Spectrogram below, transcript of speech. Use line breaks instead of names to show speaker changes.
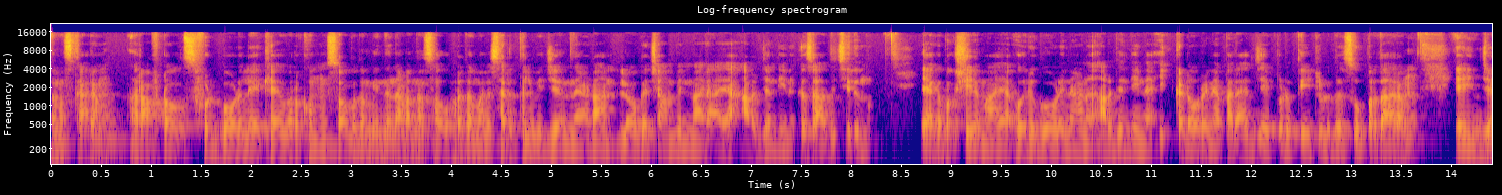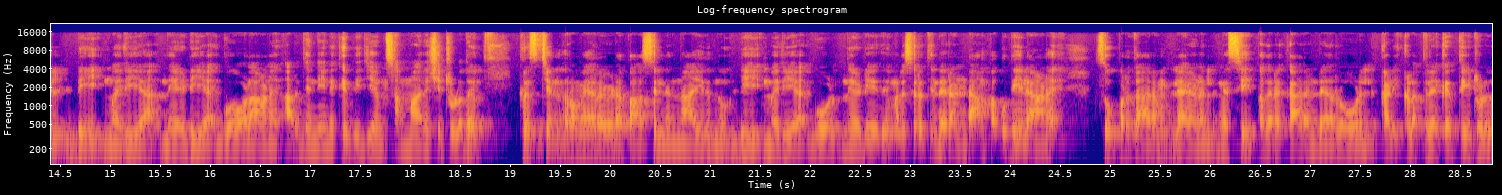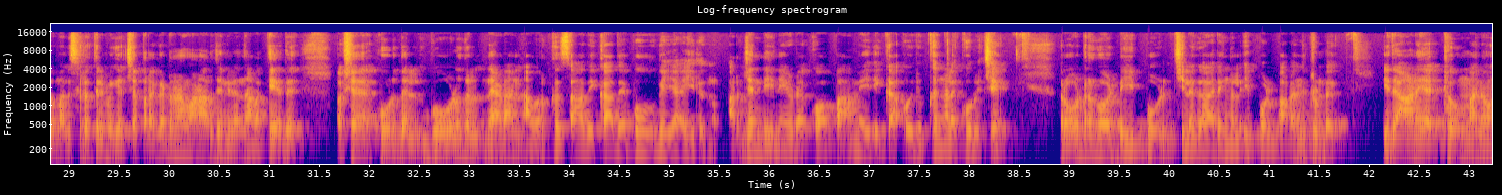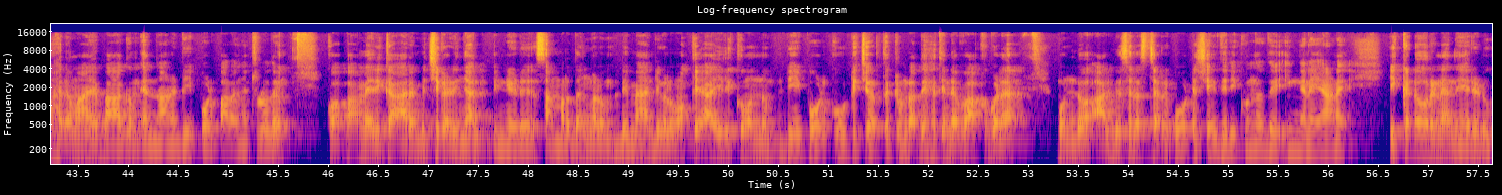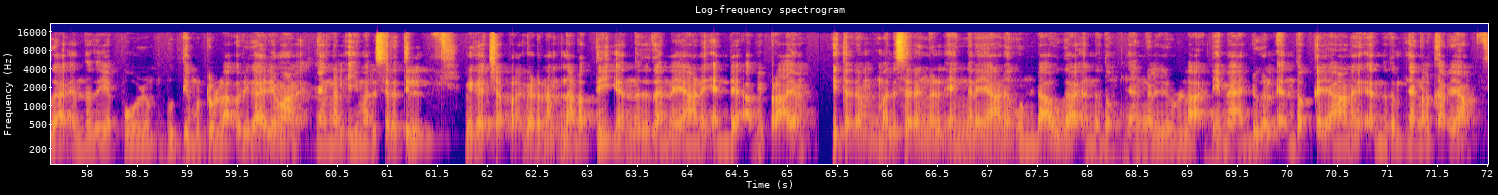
നമസ്കാരം. Raf talks ഫുട്ബോളിലേക്ക് ഏവർക്കും സ്വാഗതം. ഇന്ന് നടന്ന സൗഹൃദ മത്സരത്തിൽ വിജയം നേടാൻ ലോക ചാമ്പ്യന്മാരായ അർജന്റീനക്ക് സാധിച്ചിരുന്നു. ഏകപക്ഷീയമായ ഒരു ഗോളിനാണ് അർജന്റീന ഇക്കഡോറിനെ പരാജയപ്പെടുത്തിയിട്ടുള്ളത്. സൂപ്പർ താരം ഏഞ്ചൽ ഡി മരിയ നേടിയ ഗോളാണ് അർജന്റീനക്ക് വിജയം സമ്മാനിച്ചിട്ടുള്ളത്. ക്രിസ്ത്യൻ റൊമേറോയുടെ പാസിൽ നിന്നായിരുന്നു ഡി മരിയ ഗോൾ നേടിയത്. മത്സരത്തിന്റെ രണ്ടാം പകുതിയിലാണ് സൂപ്പർ താരം ലയണൽ മെസ്സി പകരക്കാരന്റെ റോളിൽ കളിക്കളത്തിലേക്ക് എത്തിയിട്ടുള്ളത്. മത്സരത്തിൽ മികച്ച പ്രകടനമാണ് അർജന്റീന നടത്തിയത്. പക്ഷെ കൂടുതൽ ഗോളുകൾ നേടാൻ അവർക്ക് സാധിക്കാതെ പോവുകയായിരുന്നു. അർജന്റീനയുടെ കോപ്പ അമേരിക്ക ഒരുക്കങ്ങളെ കുറിച്ച് ഡി പോൾ ചില കാര്യങ്ങൾ ഇപ്പോൾ പറഞ്ഞിട്ടുണ്ട്. ഇതാണ് ഏറ്റവും മനോഹരമായ ഭാഗം എന്നാണ് ഡീപോൾ പറഞ്ഞിട്ടുള്ളത്. കോപ്പ അമേരിക്ക ആരംഭിച്ചു കഴിഞ്ഞാൽ പിന്നീട് സമ്മർദ്ദങ്ങളും ഡിമാൻഡുകളും ഒക്കെ ആയിരിക്കുമെന്നും ഡീപോൾ കൂട്ടിച്ചേർത്തിട്ടുണ്ട്. അദ്ദേഹത്തിന്റെ വാക്കുകളെ മുണ്ടോ ആൽബിസെലസ്റ്റ റിപ്പോർട്ട് ചെയ്തിരിക്കുന്നത് ഇങ്ങനെയാണ്. ഇക്കഡോറിനെ നേരിടുക എന്നത് എപ്പോഴും ബുദ്ധിമുട്ടുള്ള ഒരു കാര്യമാണ്. ഞങ്ങൾ ഈ മത്സരത്തിൽ മികച്ച പ്രകടനം നടത്തി എന്നത് തന്നെയാണ് എന്റെ അഭിപ്രായം. ഇത്തരം മത്സരങ്ങൾ എങ്ങനെയാണ് ഉണ്ടാവുക എന്നതും ഞങ്ങളിലുള്ള ഡിമാൻഡുകൾ എന്തൊക്കെയാണ് എന്നതും ഞങ്ങൾക്കറിയാം.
